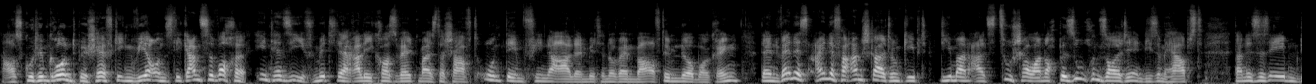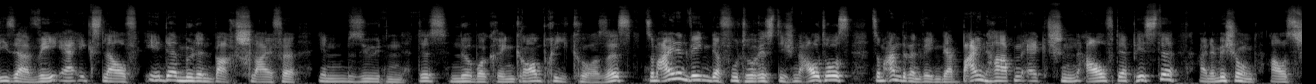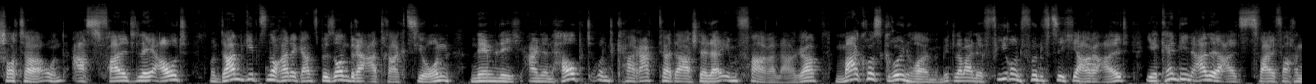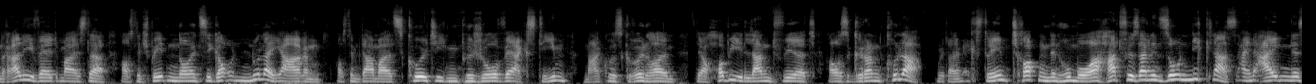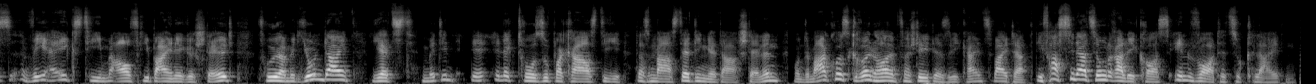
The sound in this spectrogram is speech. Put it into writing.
Aus gutem Grund beschäftigen wir uns die ganze Woche intensiv mit der Rallycross-Weltmeisterschaft und dem Finale Mitte November auf dem Nürburgring. Denn wenn es eine Veranstaltung gibt, die man als Zuschauer noch besuchen sollte in diesem Herbst, dann ist es eben dieser WRX-Lauf in der Müllenbach-Schleife im Süden des Nürburgring Grand Prix-Kurses. Zum einen wegen der futuristischen Autos, zum anderen wegen der beinharten Action auf der Piste, eine Mischung aus Schotter- und Asphalt-Layout. Und dann gibt es noch eine ganz besondere Attraktion Attraktion, nämlich einen Haupt- und Charakterdarsteller im Fahrerlager. Markus Grönholm, mittlerweile 54 Jahre alt. Ihr kennt ihn alle als zweifachen Rallye-Weltmeister aus den späten 90er und Nuller Jahren aus dem damals kultigen Peugeot-Werksteam. Markus Grönholm, der Hobbylandwirt aus Gran Culla mit einem extrem trockenen Humor, hat für seinen Sohn Niklas ein eigenes WRX-Team auf die Beine gestellt. Früher mit Hyundai, jetzt mit den Elektro-Supercars, die das Maß der Dinge darstellen und Markus Grönholm versteht es wie kein zweiter, die Faszination Rallycross in Worte zu kleiden.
